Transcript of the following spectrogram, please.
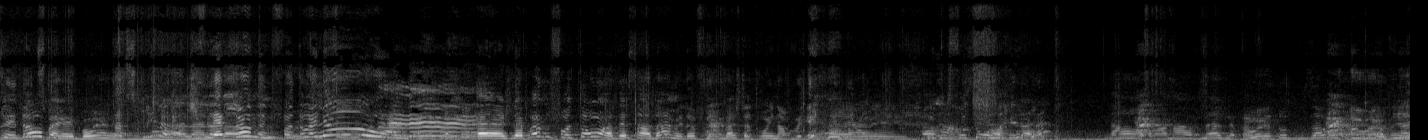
C'est donc ben beau. T'as-tu pris la, la, Je voulais prendre une photo. Allô! Euh, je voulais prendre une photo en descendant, mais là, finalement, j'étais trop énervée. Oui. Prendre une photo en pédalant? Non, en m'en venant, je voulais prendre une photo de vous autres en m'en venant.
